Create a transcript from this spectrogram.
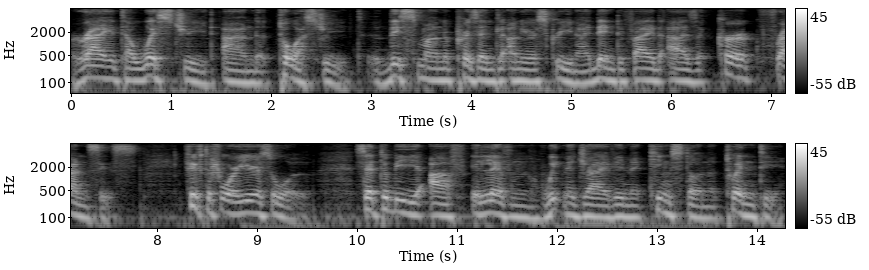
right at West Street and Tower Street. This man presently on your screen identified as Kirk Francis 54 years old, said to be of 11 Whitney Drive in Kingston 20,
